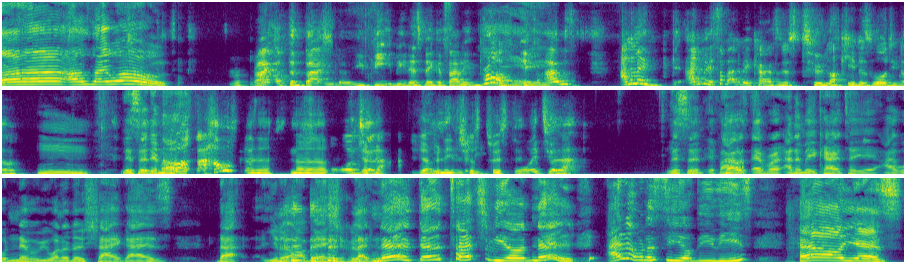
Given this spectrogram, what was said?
I was like, whoa. Right off the bat, you know, you beat me. Let's make a family, bro. Hey. If I was anime, anime, some anime characters are just too lucky in this world, you know. Mm. Listen, if No. I was, Like, how often No, no, no, no. fall no. into your Jap- Japanese are Literally just twisted. fall into your lap. Listen, if I was ever an anime character, yeah, I would never be one of those shy guys that, you know, are bare shit, like, no, don't touch me, or no, I don't want to see your BBs. Hell yes.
